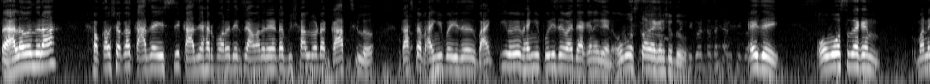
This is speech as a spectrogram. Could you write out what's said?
তো হ্যালো বন্ধুরা, সকাল সকাল কাজে এসেছি। কাজে আসার পরে দেখছি আমাদের একটা বিশাল বড় গাছ ছিল। গাছটা ভাঙি পড়েছে। কীভাবে ভেঙে পড়েছে ভাই দেখেন, এই অবস্থা দেখেন শুধু। এই যে, অবস্থা দেখেন। মানে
